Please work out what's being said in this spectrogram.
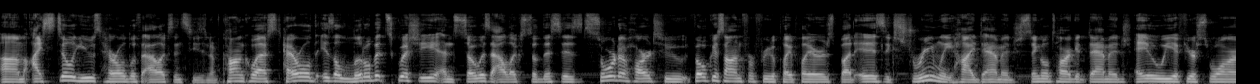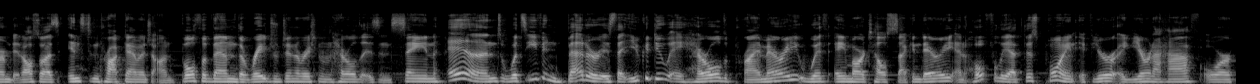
Um I still use Harald with Alex in season of conquest. Harald is a little bit squishy and so is Alex so this is sort of hard to focus on for free-to-play players but it is extremely high damage damage single target damage AoE if you're swarmed. It also has instant proc damage on both of them. The rage regeneration on Harald is insane. And what's even better is that you could do a Harald primary with a Martel secondary. And hopefully at this point if you're a year and a half or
